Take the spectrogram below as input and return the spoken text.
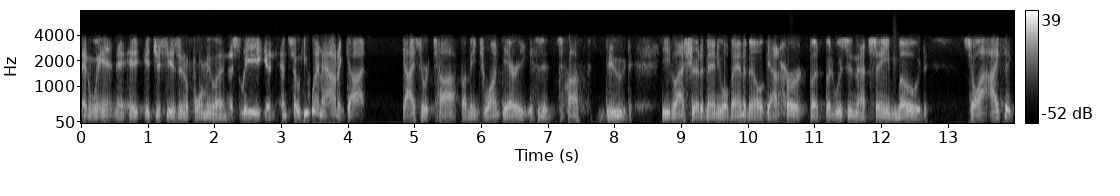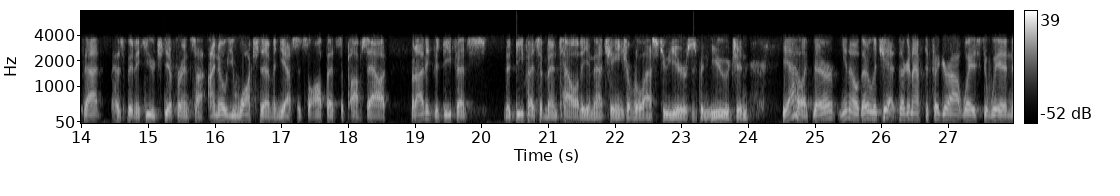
and win. It, it just isn't a formula in this league. And and so he went out and got guys who are tough. I mean, Juwan Gary is a tough dude. He last year at Emmanuel Bandoumel got hurt, but but was in that same mode. So I, I think that has been a huge difference. I, I know you watch them, and yes, it's the offense that pops out, but I think the defense, the defensive mentality, and that change over the last two years has been huge. And yeah, like they're you know they're legit. They're going to have to figure out ways to win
